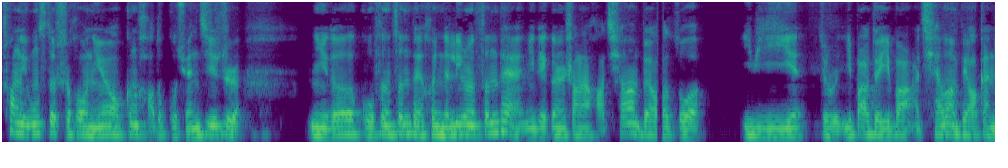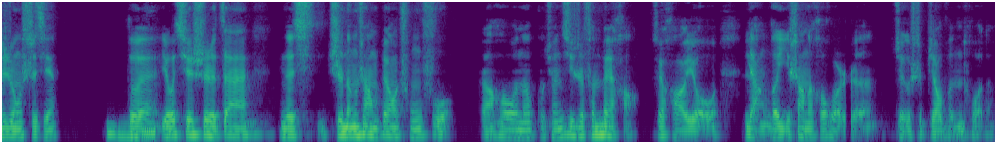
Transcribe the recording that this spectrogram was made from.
创立公司的时候，你要有更好的股权机制，你的股份分配和你的利润分配，你得跟人商量好，千万不要做一比一，就是一半对一半，千万不要干这种事情。对，尤其是在你的职能上不要重复，然后呢，股权机制分配好，最好有两个以上的合伙人，这个是比较稳妥的。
